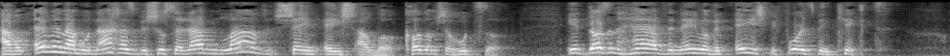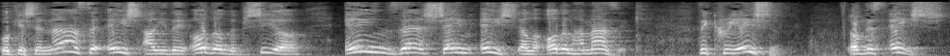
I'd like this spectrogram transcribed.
Aval Evan amunachas b'shusarab lav shem eish alo, kodam shahutza it doesn't have the name of an Eish before it's been kicked. Ukeshenase Eish al yidei Odom b'pshia, ein ze shem Eish el Odom hamazik. The creation of this Eish,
